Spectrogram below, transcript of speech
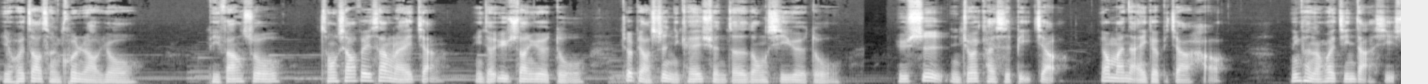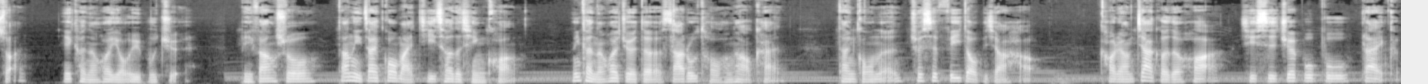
也会造成困扰哟。比方说，从消费上来讲，你的预算越多，就表示你可以选择的东西越多，于是你就会开始比较，要买哪一个比较好。你可能会精打细算，也可能会犹豫不决。比方说，当你在购买机车的情况，你可能会觉得沙路头很好看，但功能却是 Fido 比较好。考量价格的话，其实 j 布布、Like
